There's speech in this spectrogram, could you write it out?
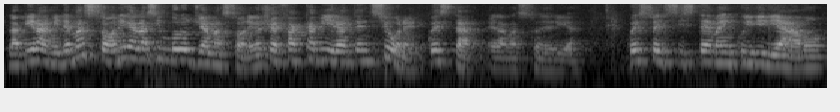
la piramide massonica e la simbologia massonica, cioè fa capire, attenzione, questa è la massoneria, questo è il sistema in cui viviamo,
